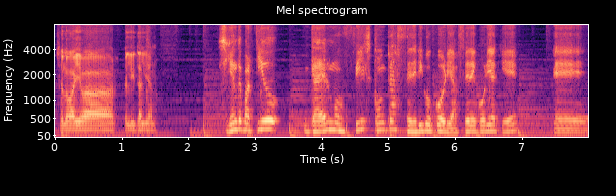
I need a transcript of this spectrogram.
se lo va a llevar el italiano. Siguiente partido, Gael Monfils contra Federico Coria. Fede Coria que, eh,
